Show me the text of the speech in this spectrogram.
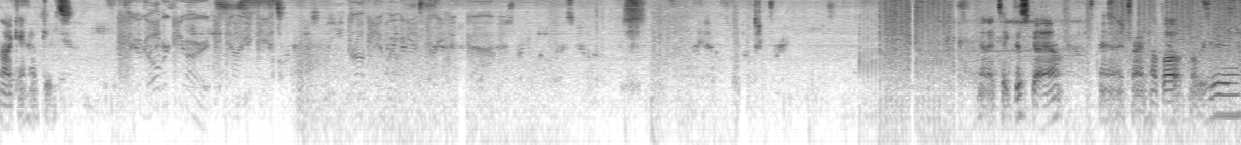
No, I can't have kids. And I take this guy out, and try and help out over here.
